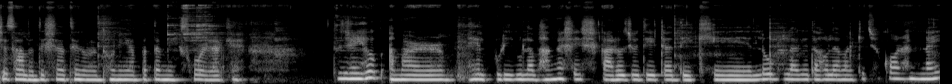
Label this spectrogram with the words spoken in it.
যে সালাদের সাথে ওরা ধনিয়া পাতা মিক্স করে রাখে। তো যাই হোক, আমার ভেলপুরিগুলো ভাঙা শেষ। কারও যদি এটা দেখে লোভ লাগে তাহলে আমার কিছু করার নাই।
